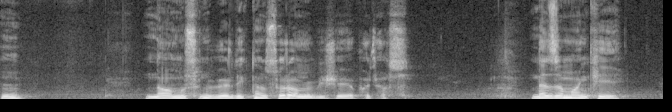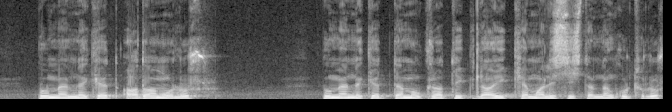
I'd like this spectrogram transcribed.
Hı? Namusunu verdikten sonra mı bir şey yapacaksın? Ne zaman ki bu memleket adam olur, bu memleket demokratik, layık, kemalist sistemden kurtulur.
